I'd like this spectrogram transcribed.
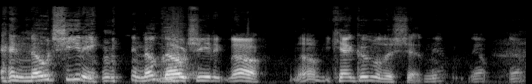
and no cheating, no no cheating. No, no, you can't Google this shit. Yep, yep, yep.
